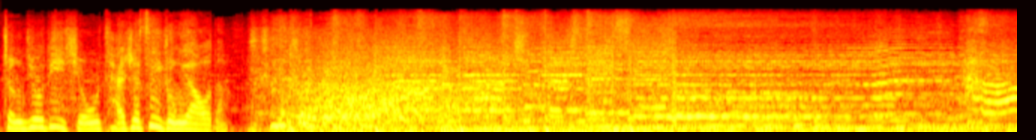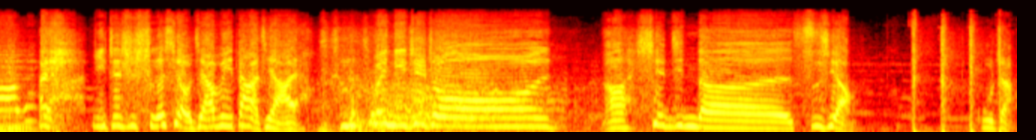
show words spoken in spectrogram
拯救地球才是最重要的。哎呀，你这是舍小家为大家呀！为你这种啊先进的思想。鼓掌。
